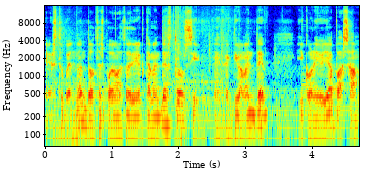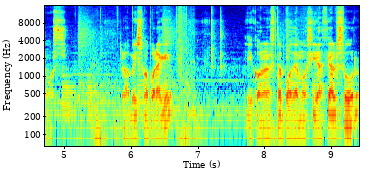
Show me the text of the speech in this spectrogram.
Estupendo, entonces podemos hacer directamente esto, sí, efectivamente. Y con ello ya pasamos. Lo mismo por aquí. Y con esto podemos ir hacia el sur.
